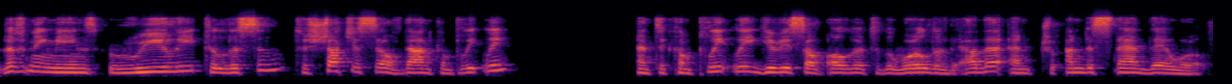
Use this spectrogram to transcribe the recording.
listening means really to listen, to shut yourself down completely, and to completely give yourself over to the world of the other and to understand their world.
